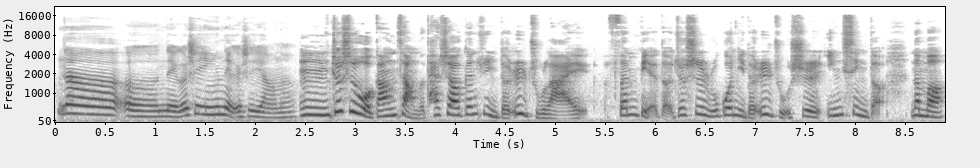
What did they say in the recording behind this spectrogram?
那呃，哪个是阴，哪个是阳呢？嗯，就是我刚刚讲的，它是要根据你的日主来分别的。就是如果你的日主是阴性的，那么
